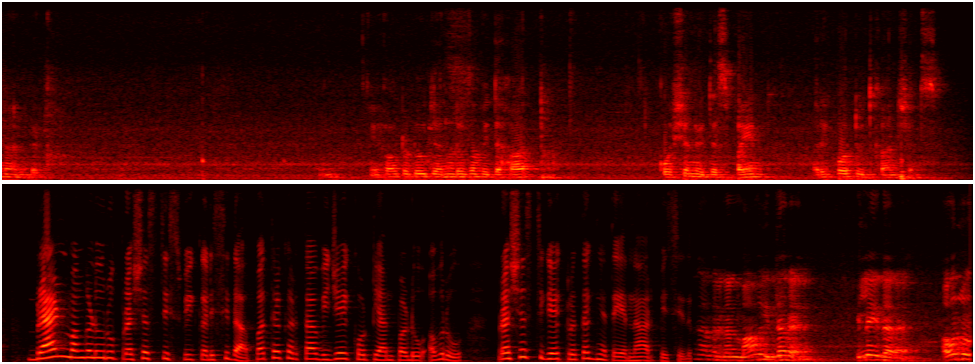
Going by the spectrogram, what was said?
ಏನಾಗಬೇಕು? You have to do journalism with the heart question with the spine report with conscience brand Mangaluru ಪ್ರಶಸ್ತಿ ಸ್ವೀಕರಿಸಿದ ಪತ್ರಕರ್ತ ವಿಜಯ್ ಕೋಟ್ಯಾನ್ಪಡು ಅವರು ಪ್ರಶಸ್ತಿಗೆ ಕೃತಜ್ಞತೆಯನ್ನ ಅರ್ಪಿಸಿದರು. ಅಂದ್ರೆ ನನ್ನ ಮಾವ ಇದ್ದಾರೆ ಇಲ್ಲೇ ಇದ್ದಾರೆ. ಅವರು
